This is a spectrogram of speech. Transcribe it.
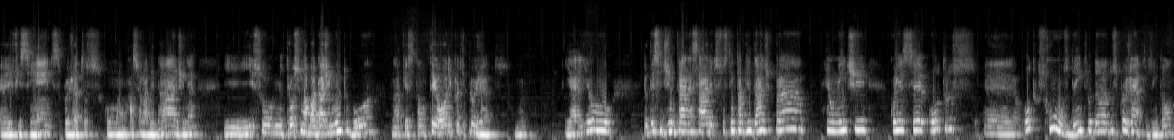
é, eficientes, projetos com racionalidade, né? E, isso me trouxe uma bagagem muito boa na questão teórica de projetos. Né? E aí eu, eu decidi entrar nessa área de sustentabilidade para realmente conhecer outros, é, outros rumos dentro da, dos projetos. Então,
